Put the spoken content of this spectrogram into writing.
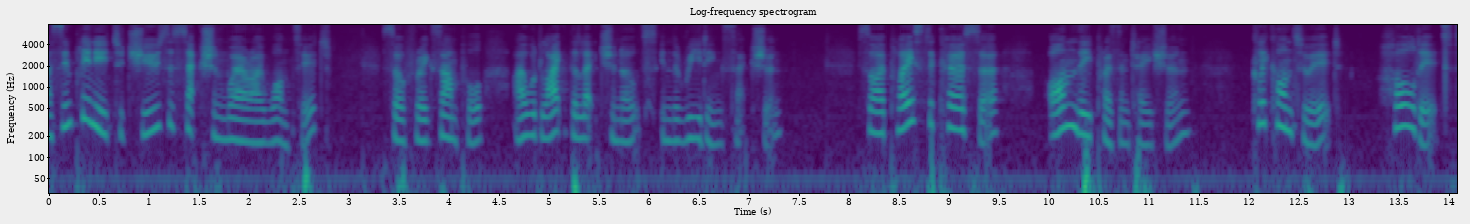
I simply need to choose the section where I want it. So for example, I would like the lecture notes in the reading section. So I place the cursor on the presentation click onto it, hold it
